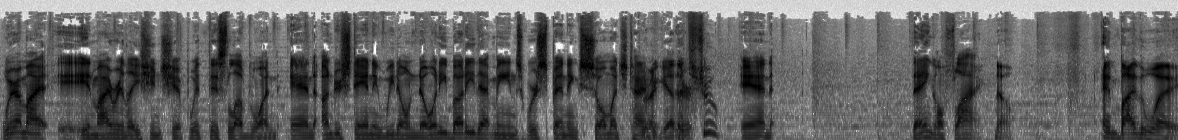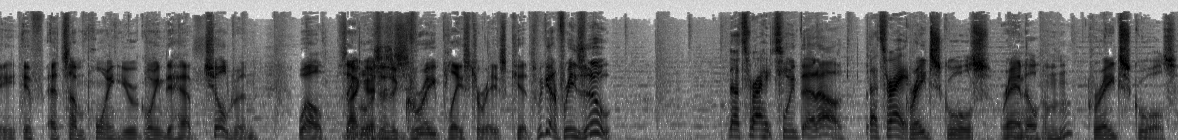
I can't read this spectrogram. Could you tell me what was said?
where am I in my relationship with this loved one, and understanding we don't know anybody. That means we're spending so much time Right. together. That's true. and they ain't gonna fly. No. And by the way, if at some point you're going to have children, well, St. My Louis is a great place to raise kids. We got a free zoo. That's right. Point that out. That's right. Great schools, Randall. Mm-hmm. Great schools.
